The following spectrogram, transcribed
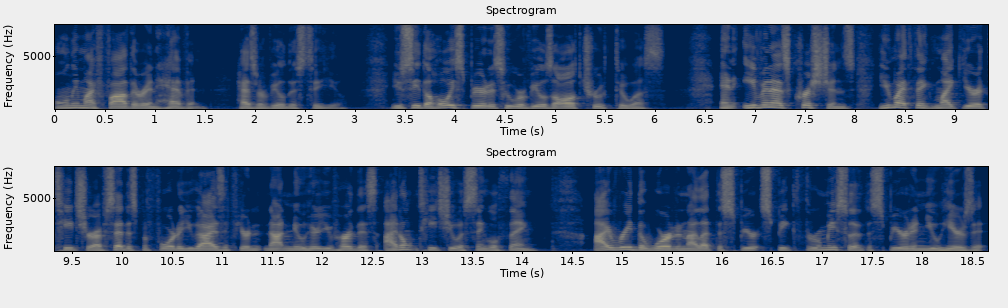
Only my Father in heaven has revealed this to you." You see, the Holy Spirit is who reveals all truth to us. And even as Christians, you might think, Mike, you're a teacher. I've said this before to you guys. If you're not new here, you've heard this. I don't teach you a single thing. I read the word and I let the Spirit speak through me so that the Spirit in you hears it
